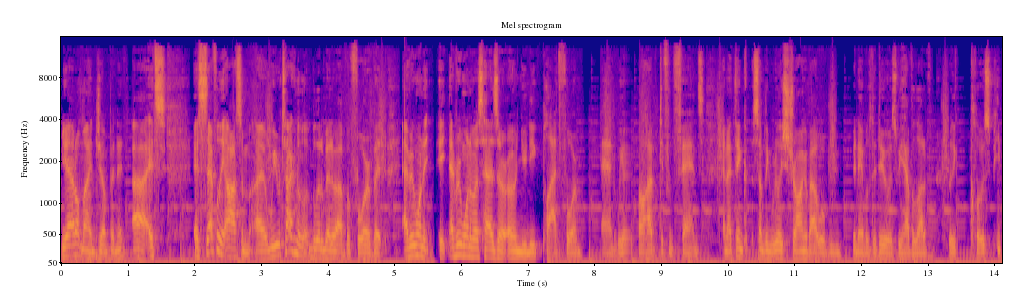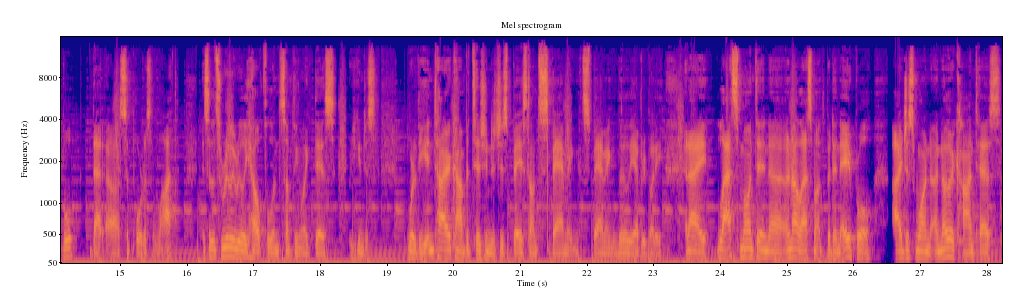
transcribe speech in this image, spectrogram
Yeah, I don't mind jumping in. Uh, it's it's definitely awesome. Uh, we were talking a little, bit about before, but everyone every one of us has our own unique platform, and we all have different fans. And I think something really strong about what we've been able to do is we have a lot of really close people that uh, support us a lot, and so that's really really helpful in something like this where you can just where the entire competition is just based on spamming, spamming literally everybody. And I last month in uh, or not last month, but in April, I just won another contest,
